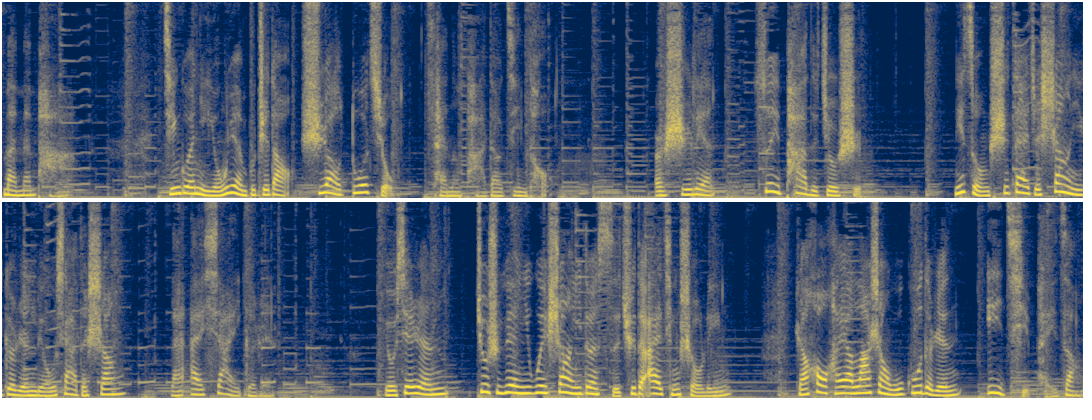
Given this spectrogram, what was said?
慢慢爬。尽管你永远不知道需要多久才能爬到尽头。而失恋最怕的就是你总是带着上一个人留下的伤来爱下一个人。有些人就是愿意为上一段死去的爱情守灵，然后还要拉上无辜的人一起陪葬。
